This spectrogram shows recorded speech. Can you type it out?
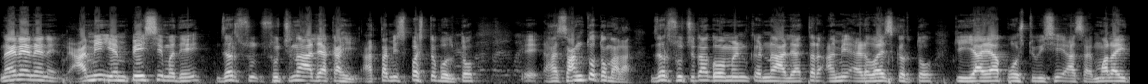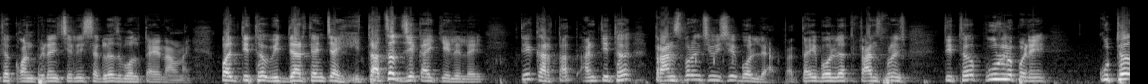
नाही नाही नाही नाही. आम्ही एम पी एस सीमध्ये जर सु सूचना आल्या काही आता मी स्पष्ट बोलतो. ए, हा सांगतो तुम्हाला. जर सूचना गव्हर्नमेंटकडनं आल्या तर आम्ही ॲडवाईज करतो की या या पोस्टविषयी असा मला इथं कॉन्फिडेन्शियली सगळंच बोलता येणार नाही. पण तिथं विद्यार्थ्यांच्या हिताचंच जे काही केलेलं आहे ते करतात. आणि तिथं ट्रान्सपरन्सीविषयी बोलल्या. आता ताई बोलल्या ट्रान्सपरन्सी तिथं पूर्णपणे कुठं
